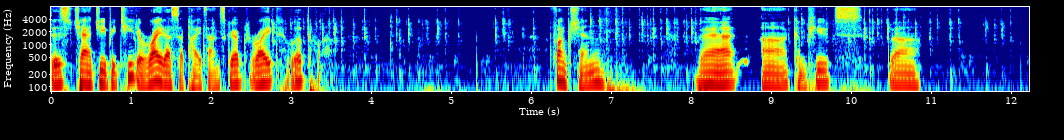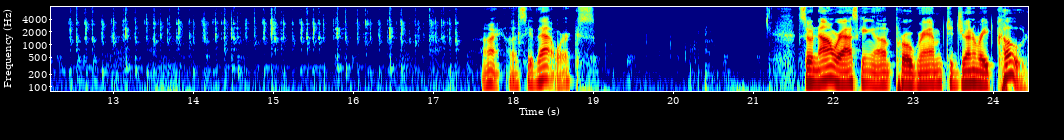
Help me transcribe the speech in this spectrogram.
this chat GPT to write us a Python script. Write, whoop, function that uh, computes the All right, let's see if that works. So now we're asking a program to generate code.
